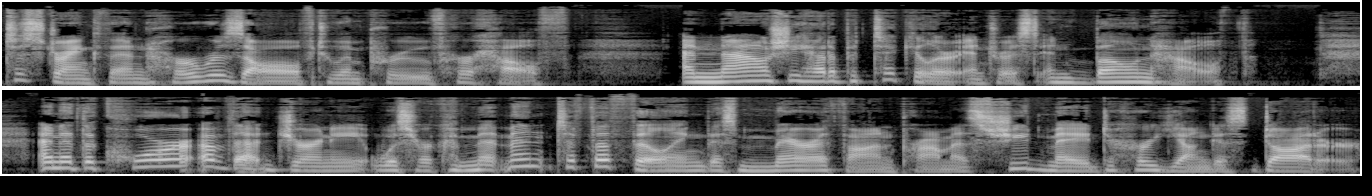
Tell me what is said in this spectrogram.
to strengthen her resolve to improve her health. And now she had a particular interest in bone health. And at the core of that journey was her commitment to fulfilling this marathon promise she'd made to her youngest daughter.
